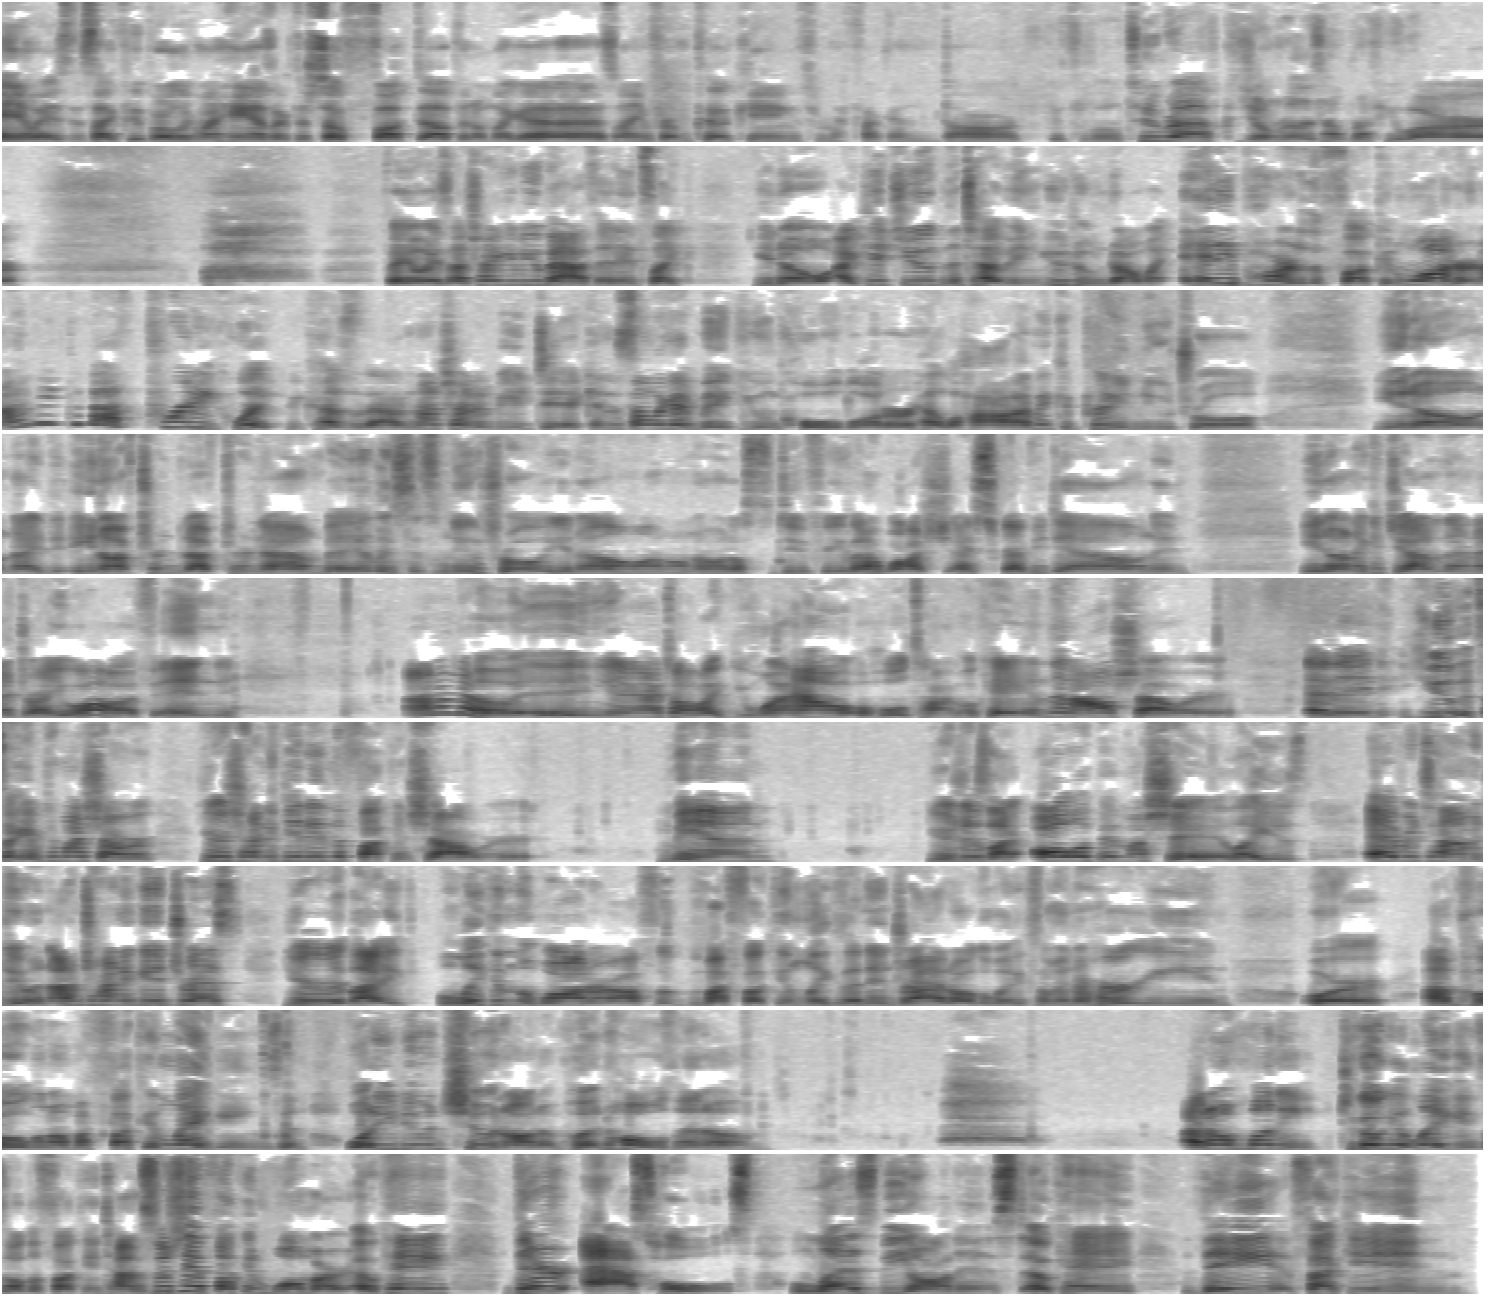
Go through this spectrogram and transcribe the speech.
Anyways, it's like people are looking at my hands like they're so fucked up, and I'm like, uh, it's not even from cooking. It's from my fucking dog. It gets a little too rough because you don't realize how rough you are. But anyways, I try to give you a bath, and it's like, you know, I get you in the tub, and you do not want any part of the fucking water, and I make the bath pretty quick because of that. I'm not trying to be a dick, and it's not like I make you in cold water or hella hot. I make it pretty neutral, you know, and I, you know, I've turned it up, turned down, but at least it's neutral, you know. I don't know what else to do for you, but I wash, I scrub you down, and you know, and I get you out of there and I dry you off. And I don't know, and you act all like you want out a whole time, okay? And then I'll shower. And then you, it's like time I shower, you're trying to get in the fucking shower. Man, you're just like all up in my shit. Like, just every time I'm doing, I'm trying to get dressed, you're like licking the water off of my fucking legs. I didn't dry it all the way because I'm in a hurry. And, or I'm pulling on my fucking leggings. And what are you doing chewing on them, putting holes in them? I don't have money to go get leggings all the fucking time, especially at fucking Walmart, okay? They're assholes. Let's be honest, okay? They fucking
